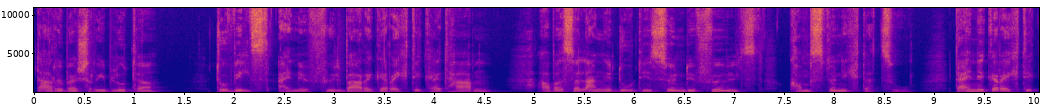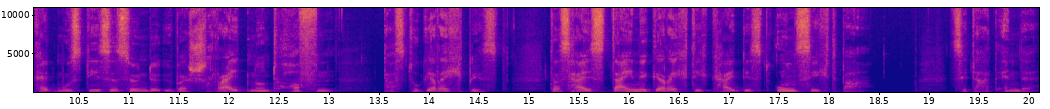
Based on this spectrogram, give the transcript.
Darüber schrieb Luther, du willst eine fühlbare Gerechtigkeit haben, aber solange du die Sünde fühlst, kommst du nicht dazu. Deine Gerechtigkeit muss diese Sünde überschreiten und hoffen, dass du gerecht bist. Das heißt, deine Gerechtigkeit ist unsichtbar. Zitat Ende.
